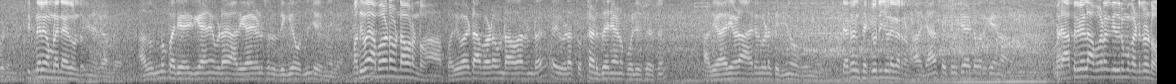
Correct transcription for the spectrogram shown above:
വിടുന്നത്. സിഗ്നൽ കംപ്ലൈന്റ് ആയതുകൊണ്ട്. സിഗ്നൽ കംപ്ലൈന്റ് അതൊന്നും പരിഹരിക്കാൻ ഇവിടെ അധികാരികൾ ശ്രദ്ധിക്കുകയോ ഒന്നും ചെയ്യുന്നില്ല. പതിവായി അപകടം ഉണ്ടാവാറുണ്ടോ? ആ പതിവായിട്ട് അപകടം ഉണ്ടാവാറുണ്ട്. ഇവിടെ തൊട്ടടുത്ത് തന്നെയാണ് പോലീസ് സ്റ്റേഷൻ. അധികാരികൾ ആരും ഇവിടെ തിരിഞ്ഞു നോക്കുന്നു ചേട്ടൻ സെക്യൂരിറ്റി ജീവനക്കാരനാണോ? ആ ഞാൻ സെക്യൂരിറ്റി ആയിട്ട് വർക്ക് ചെയ്യുന്നതാണ്. അപ്പൊ രാത്രികളിൽ അപകടം ഇതിനു മുമ്പ് കണ്ടിട്ടുണ്ടോ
